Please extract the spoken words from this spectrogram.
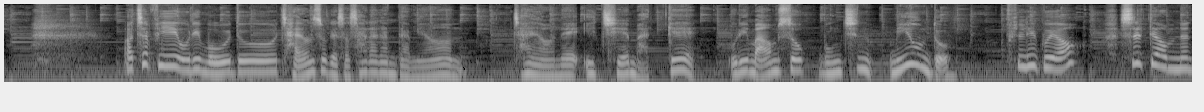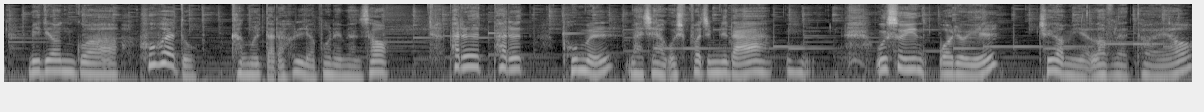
어차피 우리 모두 자연 속에서 살아간다면 자연의 이치에 맞게 우리 마음속 뭉친 미움도 풀리고요. 쓸데없는 미련과 후회도 강물 따라 흘려보내면서 파릇파릇 봄을 맞이하고 싶어집니다. 우수인 월요일 주현미의 러브레터예요.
